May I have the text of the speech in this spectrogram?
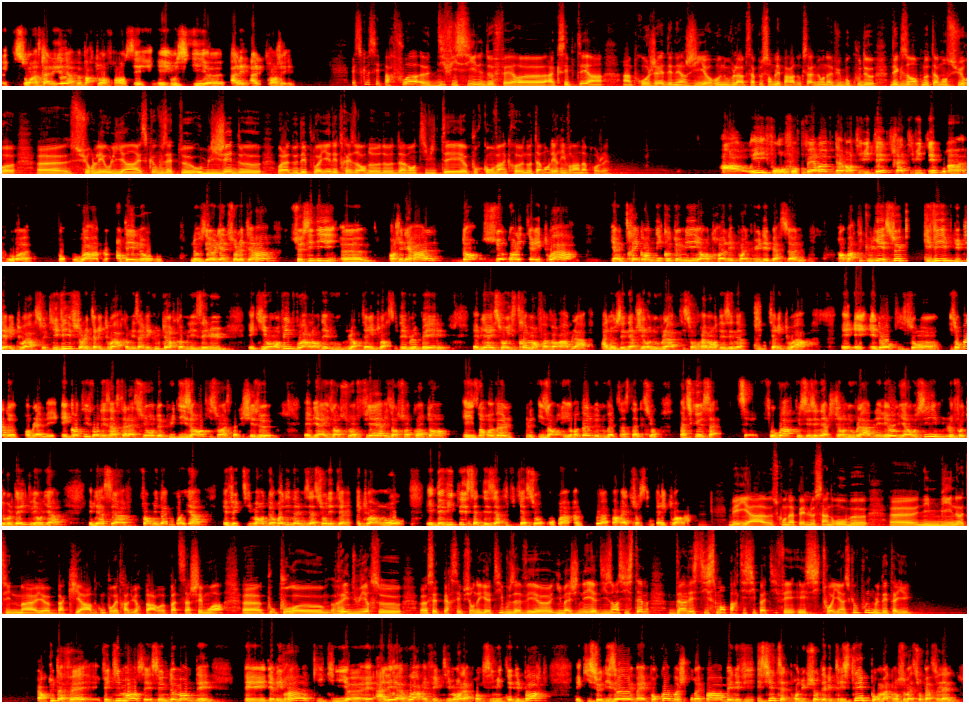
qui sont installées un peu partout en France et, aussi euh, à l'étranger. Est-ce que c'est parfois euh, difficile de faire euh, accepter un, projet d'énergie euh, renouvelable? Ça peut sembler paradoxal, mais on a vu beaucoup d'exemples, notamment sur, sur l'éolien. Est-ce que vous êtes obligé de, voilà, de déployer des trésors d'inventivité pour convaincre notamment les riverains d'un projet? Ah oui, il faut, faire œuvre d'inventivité, de créativité pour, pour, pour pouvoir implanter nos, nos éoliennes sur le terrain. Ceci dit, en général, dans, les territoires, il y a une très grande dichotomie entre les points de vue des personnes. En particulier ceux qui vivent du territoire, ceux qui vivent sur le territoire, comme les agriculteurs, comme les élus, et qui ont envie de voir leur, territoire se développer, eh bien, ils sont extrêmement favorables à, nos énergies renouvelables, qui sont vraiment des énergies de territoire. Et, donc, ils n'ont pas de problème. Et, et, quand ils ont des installations depuis 10 ans, qui sont installées chez eux, eh bien, ils en sont fiers, ils en sont contents et ils en reveulent, ils, de nouvelles installations. Parce que ça, faut voir que ces énergies renouvelables, et l'éolien aussi, le photovoltaïque, l'éolien, eh bien, c'est un formidable moyen, effectivement, de redynamisation des territoires ruraux et d'éviter cette désertification qu'on voit un peu apparaître sur ces territoires-là. Mmh mais il y a euh, ce qu'on appelle le syndrome euh, euh, NIMBY, Not in My Backyard, qu'on pourrait traduire par pas de ça chez moi. pour, réduire cette perception négative, vous avez imaginé il y a 10 ans un système d'investissement participatif et, citoyen. Est-ce que vous pouvez nous le détailler? Alors tout à fait. Effectivement, c'est une demande des, des, riverains qui, qui allaient avoir effectivement la proximité du parc et qui se disaient ben, pourquoi moi je ne pourrais pas bénéficier de cette production d'électricité pour ma consommation personnelle?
